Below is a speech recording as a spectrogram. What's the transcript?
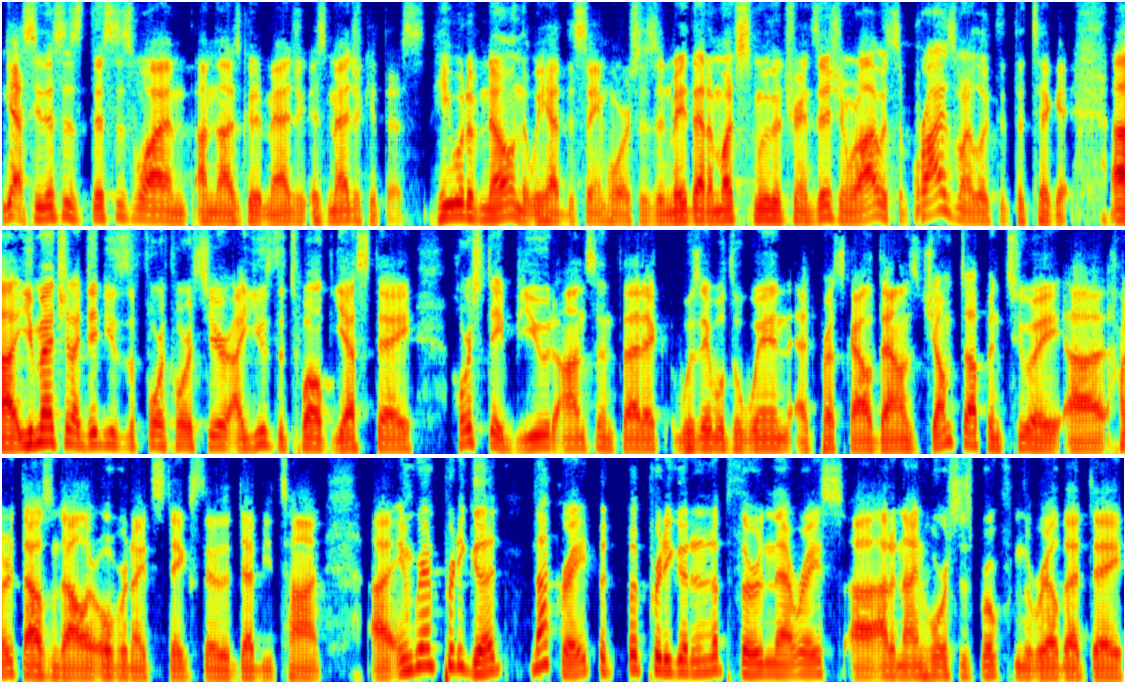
Yeah, see, this is this is why I'm I'm not as good at magic as magic at this. He would have known that we had the same horses and made that a much smoother transition. Where I was surprised when I looked at the ticket. Uh, you mentioned I did use the fourth horse here. I used the 12th Yes Day. Horse debuted on synthetic, was able to win at Presque Isle Downs, jumped up into a uh, hundred thousand dollar overnight stakes there, the debutante, uh, and ran pretty good. Not great, but but pretty good. Ended up third in that race uh, out of nine horses. Broke from the rail that day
